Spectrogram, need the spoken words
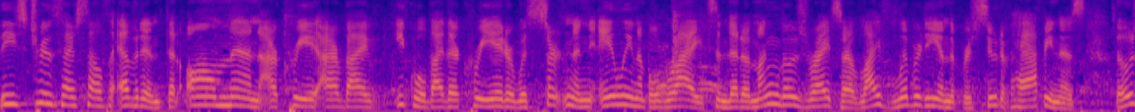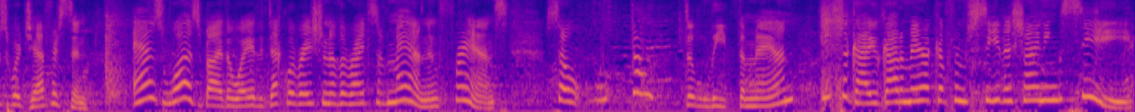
These truths are self-evident that all men are crea- are by equal by their creator with certain inalienable rights and that among those rights are life, liberty and the pursuit of happiness. Those were Jefferson, as was by the way the Declaration of the Rights of Man in France. So don't delete the man. He's the guy who got America from sea to shining sea.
